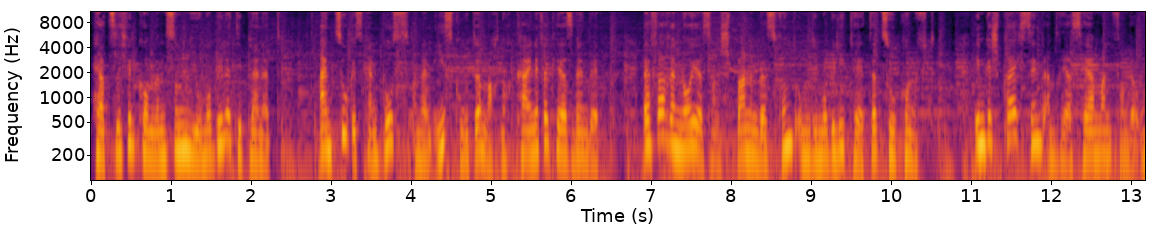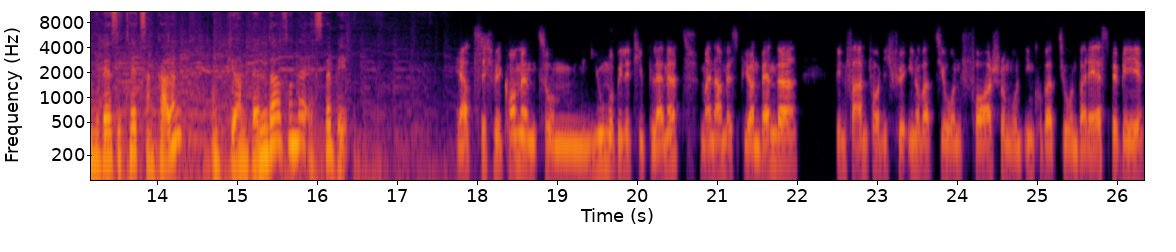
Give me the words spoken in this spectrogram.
Herzlich willkommen zum New Mobility Planet. Ein Zug ist kein Bus und ein E-Scooter macht noch keine Verkehrswende. Erfahre Neues und Spannendes rund um die Mobilität der Zukunft. Im Gespräch sind Andreas Hermann von der Universität St. Gallen und Björn Bender von der SBB. Herzlich willkommen zum New Mobility Planet. Mein Name ist Björn Bender, bin verantwortlich für Innovation, Forschung und Inkubation bei der SBB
